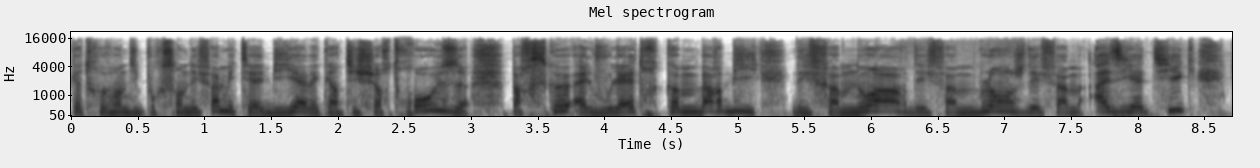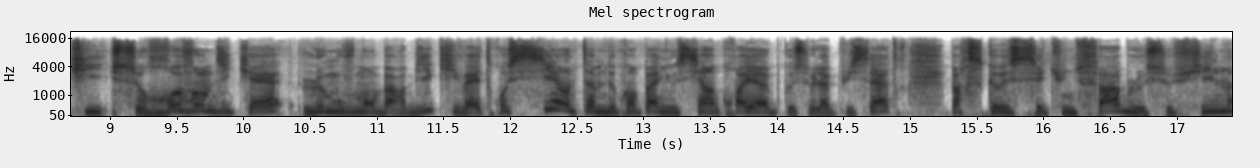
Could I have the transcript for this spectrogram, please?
90% des femmes étaient habillées avec un t-shirt rose parce que elles voulaient être comme Barbie, des femmes noires, des femmes blanches, des femmes asiatiques qui se revendiquaient le mouvement Barbie, qui va être aussi un thème de campagne aussi incroyable que cela puisse être, parce que c'est une fable, ce film,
